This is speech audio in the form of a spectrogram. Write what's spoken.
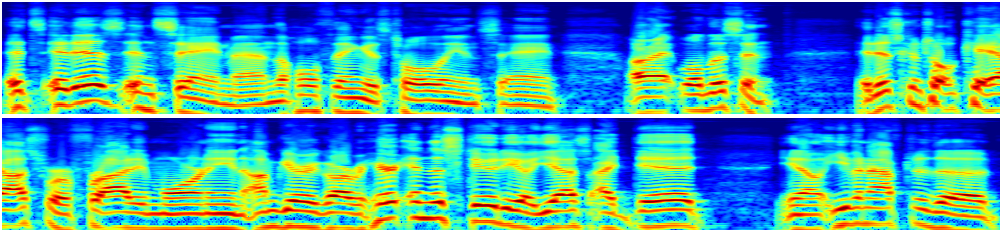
it's it is insane, man. The whole thing is totally insane. All right. Well, listen. It is controlled chaos for a Friday morning. I'm Gary Garver here in the studio. Yes, I did. You know, even after the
